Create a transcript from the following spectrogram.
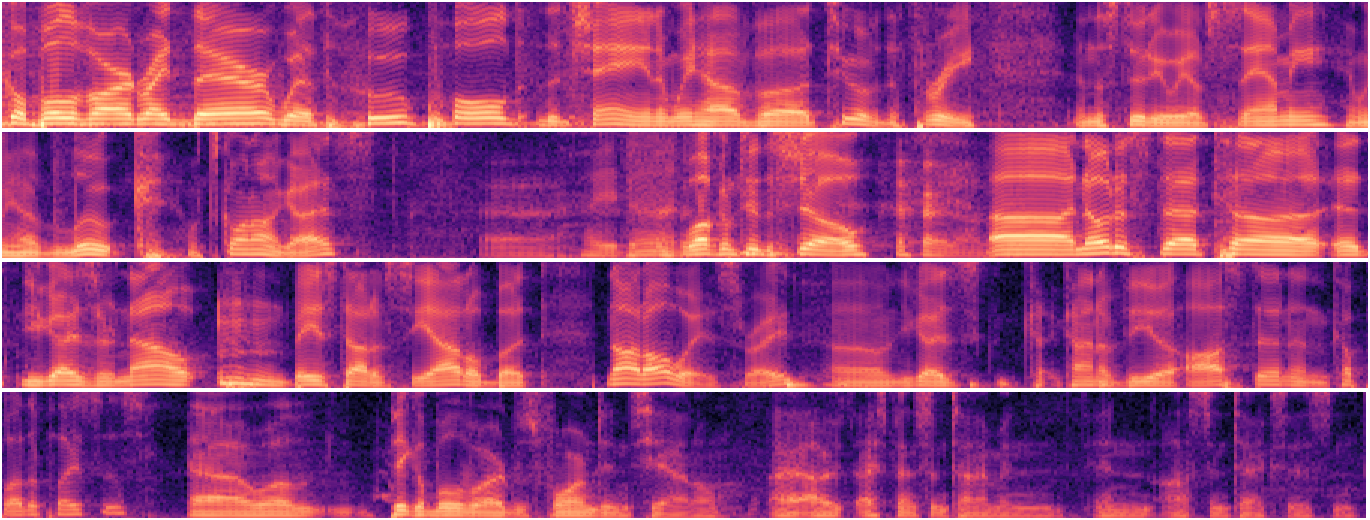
Pico Boulevard right there with Who Pulled the Chain. And we have uh, two of the three in the studio. We have Sammy and we have Luke. What's going on, guys? How you doing? Welcome to the show. Uh, I noticed that uh, it, you guys are now based out of Seattle, but not always, right? Uh, you guys k- kind of via Austin and a couple other places. Uh, well, Pico Boulevard was formed in Seattle. I, I, I spent some time in, in Austin, Texas, and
